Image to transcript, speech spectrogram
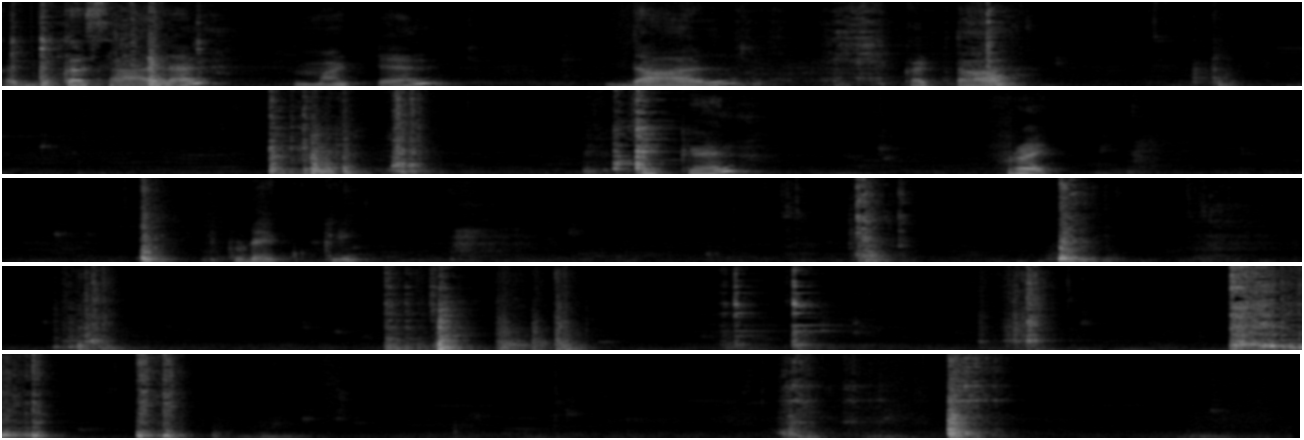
कद्दू का सालन मटन दाल कट्टा चिकन फ्राई today cooking.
